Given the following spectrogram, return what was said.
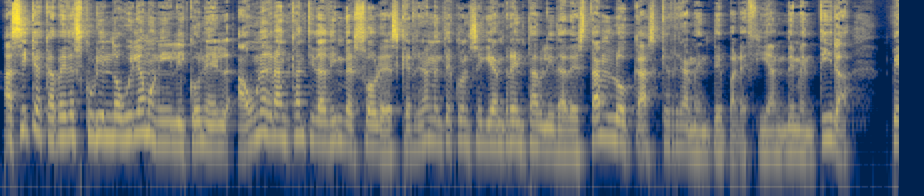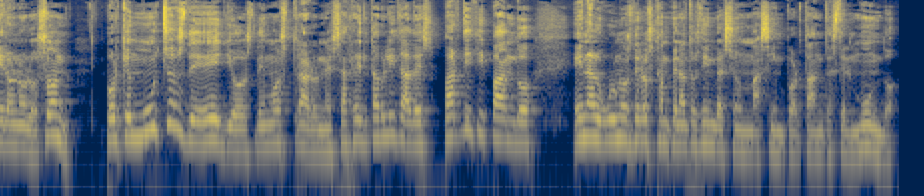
Así que acabé descubriendo a William O'Neill y con él a una gran cantidad de inversores que realmente conseguían rentabilidades tan locas que realmente parecían de mentira, pero no lo son porque muchos de ellos demostraron esas rentabilidades participando en algunos de los campeonatos de inversión más importantes del mundo.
